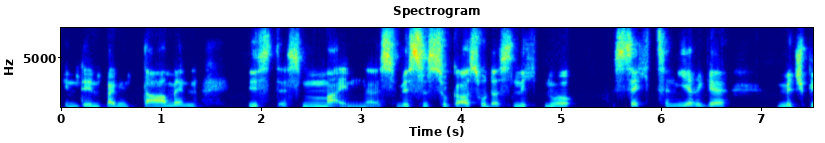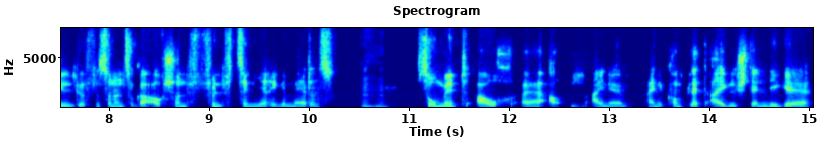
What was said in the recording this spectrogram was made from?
in den, bei den Damen ist es meines Wissens sogar so, dass nicht nur 16-Jährige mitspielen dürfen, sondern sogar auch schon 15-jährige Mädels Mhm. somit auch äh, eine, eine komplett eigenständige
